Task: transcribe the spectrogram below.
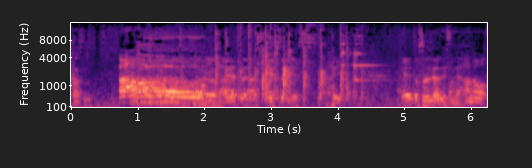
パスありがとうございます。ゲストリです。はい。えっ、と、それではですね、あの、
